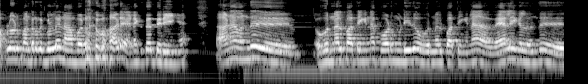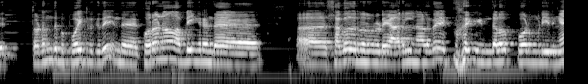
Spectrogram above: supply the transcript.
அப்லோட் பண்ணுறதுக்குள்ளே நான் பண்ணுற பாடு எனக்கு தான் தெரியுங்க. ஆனால் வந்து ஒவ்வொரு நாள் பார்த்தீங்கன்னா போட முடியுது. ஒவ்வொரு நாள் பார்த்தீங்கன்னா வேலைகள் வந்து தொடர்ந்து இப்போ போயிட்டுருக்குது. இந்த கொரோனா அப்படிங்கிற இந்த சகோதரருடைய அருள்னால தான் இப்போதைக்கு இந்த அளவுக்கு போட முடியுதுங்க.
